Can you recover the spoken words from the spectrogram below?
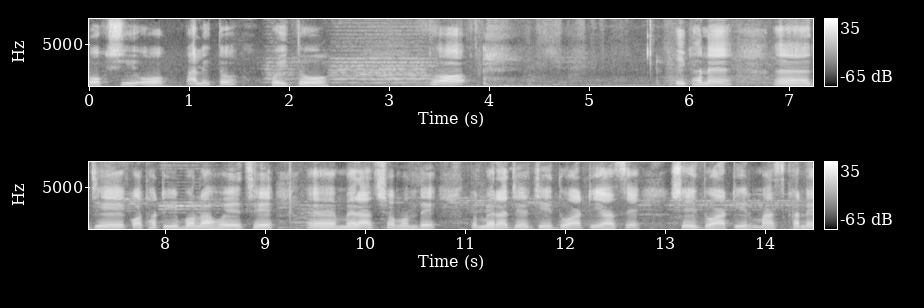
বকশি ও পালিত হইত। তো এখানে যে কথাটি বলা হয়েছে মেরাজ সম্বন্ধে, তো মেরাজের যে দোয়াটি আছে, সেই দোয়াটির মাঝখানে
